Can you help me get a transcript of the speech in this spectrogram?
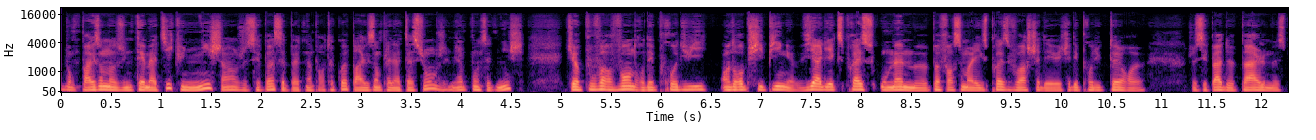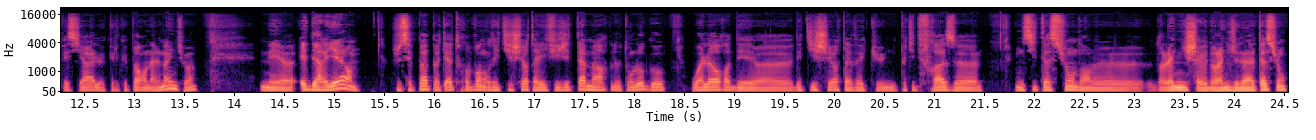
donc par exemple dans une thématique, une niche, hein, je sais pas, ça peut être n'importe quoi, par exemple la natation, j'aime bien prendre cette niche, tu vas pouvoir vendre des produits en dropshipping via AliExpress ou même euh, pas forcément AliExpress, voire chez des, chez des producteurs, euh, je sais pas, de palmes spéciales quelque part en Allemagne, tu vois. Mais euh, et derrière, je sais pas, peut-être vendre des t-shirts à l'effigie de ta marque, de ton logo, ou alors des, euh, des t-shirts avec une petite phrase, euh, une citation dans le dans la niche, dans la niche de la natation.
